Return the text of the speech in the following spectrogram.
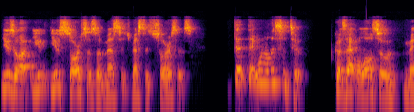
Use, uh, use sources of message, message sources that they want to listen to, because that will also ma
